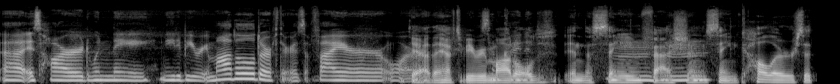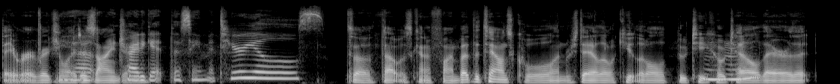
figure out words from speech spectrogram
uh, is hard when they need to be remodeled or if there is a fire or. Yeah, they have to be some kind remodeled in the same Mhm. fashion, same colors that they were originally Yep, designed Try in. to get the same materials. So that was kind of fun. But the town's cool, and we stayed at a little cute little boutique hotel there that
